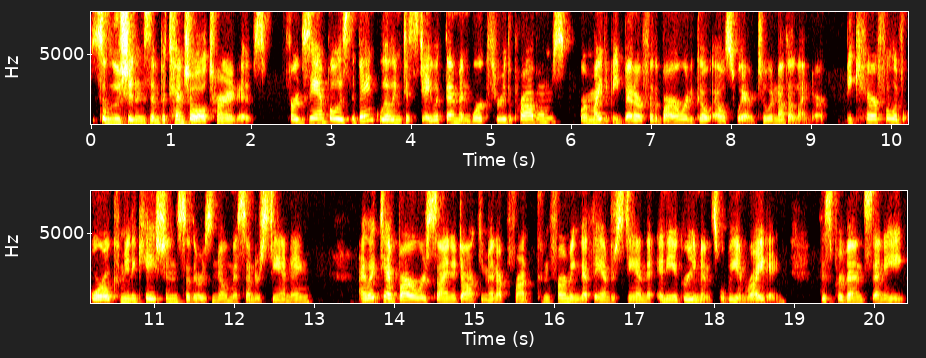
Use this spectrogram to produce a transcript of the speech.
solutions and potential alternatives. For example, is the bank willing to stay with them and work through the problems? Or might it be better for the borrower to go elsewhere to another lender? Be careful of oral communication so there is no misunderstanding. I like to have borrowers sign a document up front confirming that they understand that any agreements will be in writing. This prevents any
